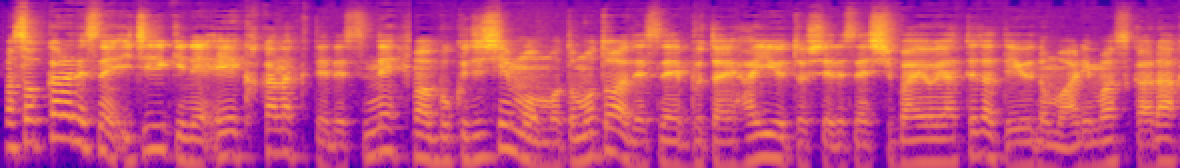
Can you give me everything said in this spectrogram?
まあ、そこからですね、一時期ね、絵描かなくてですね、まあ僕自身ももともとはですね、ですね、舞台俳優としてですね、芝居をやってたっていうのもありますから、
